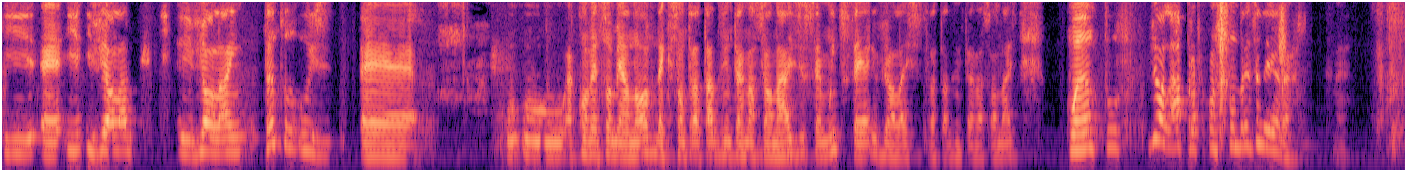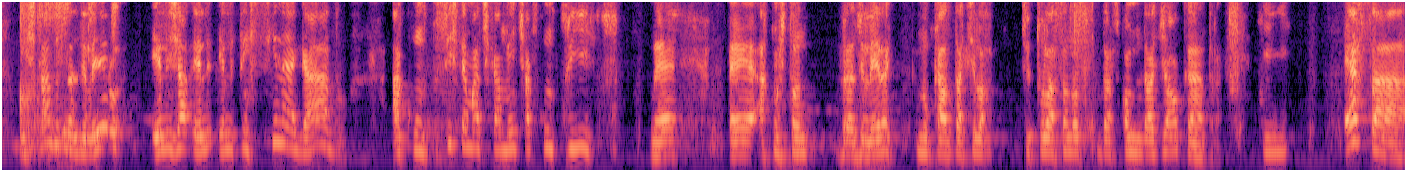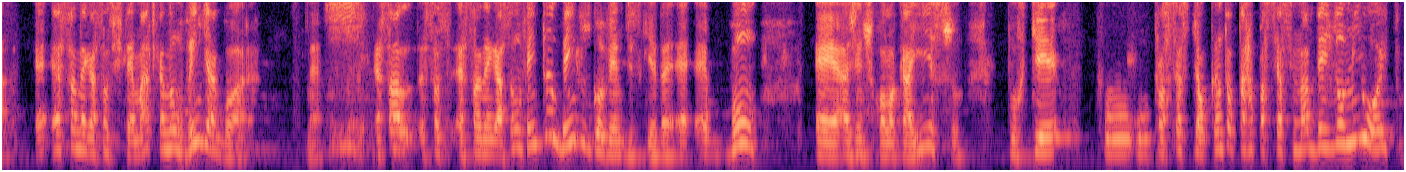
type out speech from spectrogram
E, é, e, e, violar, e violar em, tanto os, é, o, o, a Convenção 69, né, que são tratados internacionais, isso é muito sério, violar esses tratados internacionais, quanto violar a própria Constituição brasileira. Né? O Estado brasileiro ele já ele, ele tem se negado a, sistematicamente a cumprir né, é, a Constituição brasileira, no caso da titulação das, das comunidades de Alcântara. E essa, essa negação sistemática não vem de agora. Né? Essa, essa, essa negação vem também dos governos de esquerda. É, é bom é, a gente colocar isso, porque o, o processo de Alcântara estava para ser assinado desde 2008.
